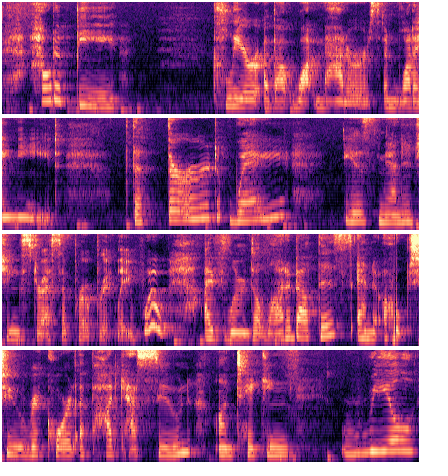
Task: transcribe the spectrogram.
how to be clear about what matters and what I need. The third way is managing stress appropriately. Woo! I've learned a lot about this and hope to record a podcast soon on taking real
